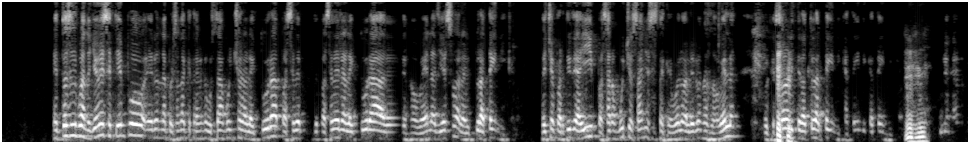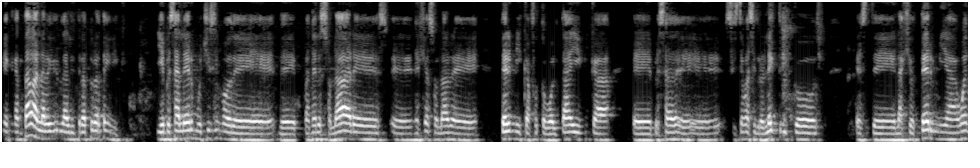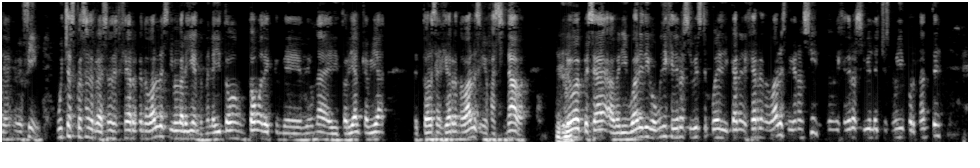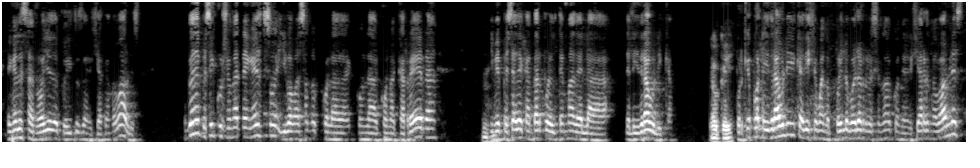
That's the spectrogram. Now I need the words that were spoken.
Entonces, bueno, yo en ese tiempo era una persona que también me gustaba mucho la lectura, pasé de, pasé de la lectura de, novelas y eso a la lectura técnica. De hecho, a partir de ahí pasaron muchos años hasta que vuelvo a leer una novela, porque solo literatura técnica, técnica, técnica. me, encantaba la, literatura técnica. Y empecé a leer muchísimo de, paneles solares, eh, energía solar eh, térmica, fotovoltaica, eh, empecé eh, sistemas hidroeléctricos, este, la geotermia, bueno, en fin, muchas cosas relacionadas a energías renovables, iba leyendo, me leí todo un tomo de, de, una editorial que había de todas las energías renovables y me fascinaba. Y luego empecé a averiguar y digo, ¿un ingeniero civil se puede dedicar a energías renovables? Me dijeron, sí, un ingeniero civil de hecho es muy importante en el desarrollo de proyectos de energías renovables. Entonces empecé a incursionar en eso, iba avanzando con la, con la, con la carrera y me empecé a decantar por el tema de la, de la hidráulica. Okay. ¿Por qué por la hidráulica? Dije, bueno, pues lo voy a relacionar con energías renovables.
